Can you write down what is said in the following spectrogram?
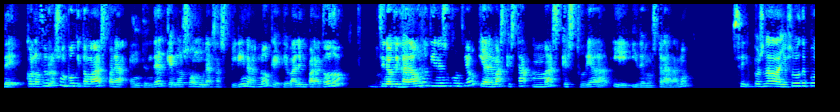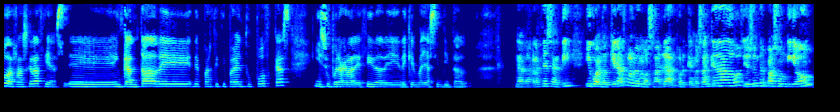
de conocerlos un poquito más para entender que no son unas aspirinas, ¿no? Que, valen para todo, sino que cada uno tiene su función y además que está más que estudiada y, demostrada, ¿no? Sí, pues nada, yo solo te puedo dar las gracias. Eh, encantada de, participar en tu podcast y súper agradecida de, que me hayas invitado. Nada, gracias a ti. Y cuando quieras volvemos a hablar, porque nos han quedado, yo siempre paso un guion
